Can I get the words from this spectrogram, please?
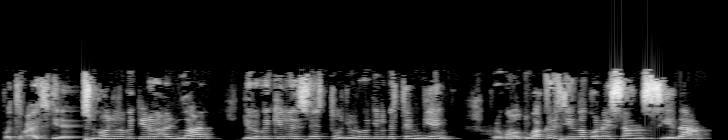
pues te va a decir eso, no, yo lo que quiero es ayudar, yo lo que quiero es esto, yo lo que quiero es que estén bien. Pero cuando tú vas creciendo con esa ansiedad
